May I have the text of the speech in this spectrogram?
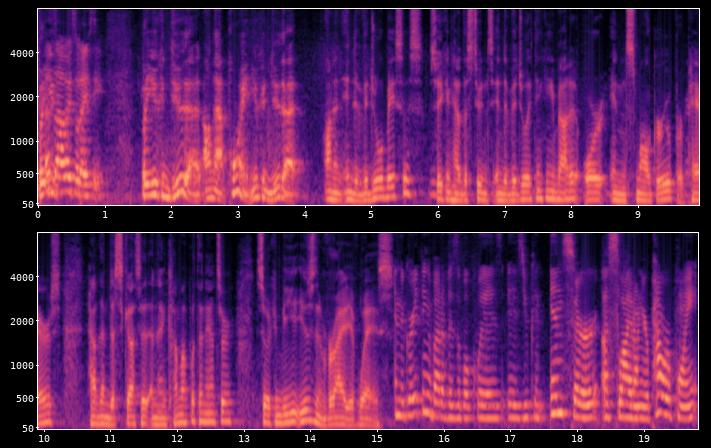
But That's you- always what I see. But you can do that on that point. You can do that on an individual basis, so you can have the students individually thinking about it, or in small group or pairs, have them discuss it and then come up with an answer. So it can be used in a variety of ways. And the great thing about a visible quiz is you can insert a slide on your PowerPoint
